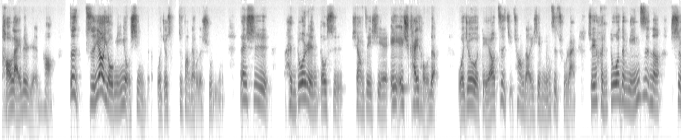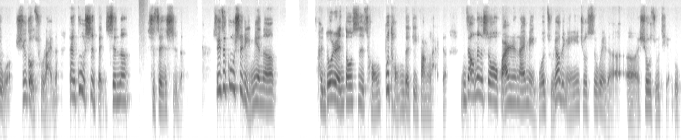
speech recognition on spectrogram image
逃来的人哈，这只要有名有姓的，我就是放在我的书里面，但是。很多人都是像这些 A H 开头的，我就得要自己创造一些名字出来。所以很多的名字呢是我虚构出来的，但故事本身呢是真实的。所以这故事里面呢，很多人都是从不同的地方来的。你知道那个时候华人来美国主要的原因就是为了呃修筑铁路。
